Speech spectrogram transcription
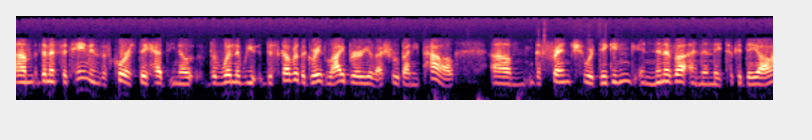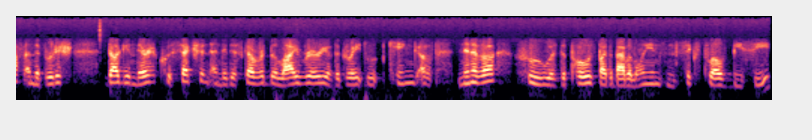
Um, the Mesopotamians, of course, they had, you know, the, when the, we discovered the great library of Ashurbanipal, um, the French were digging in Nineveh, and then they took a day off, and the British dug in their section, and they discovered the library of the great king of Nineveh, who was deposed by the Babylonians in 612 BC,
